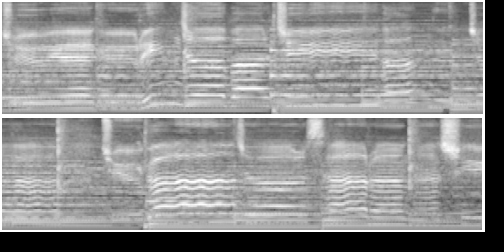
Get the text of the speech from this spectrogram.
주의 그림자 밟지 않는 자. 주가 절 사랑하시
